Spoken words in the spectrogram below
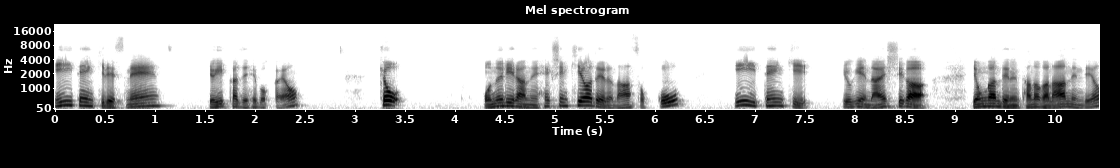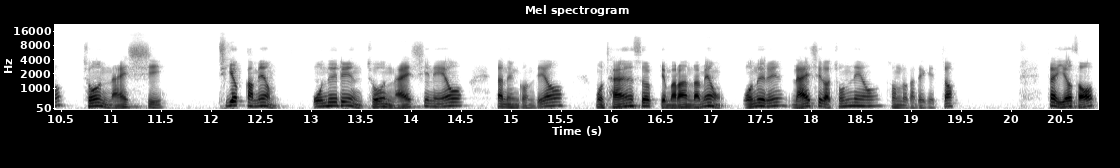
いい天気ですね. 여기까지 해볼까요? 今日 오늘이라는 핵심 키워드로 나왔었고 이天気 여기에 날씨가 연관되는 단어가 나왔는데요. 좋은 날씨 직역하면 오늘은 좋은 날씨네요 라는 건데요. 뭐 자연스럽게 말한다면 오늘은 날씨가 좋네요 정도가 되겠죠. 자, 이어서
